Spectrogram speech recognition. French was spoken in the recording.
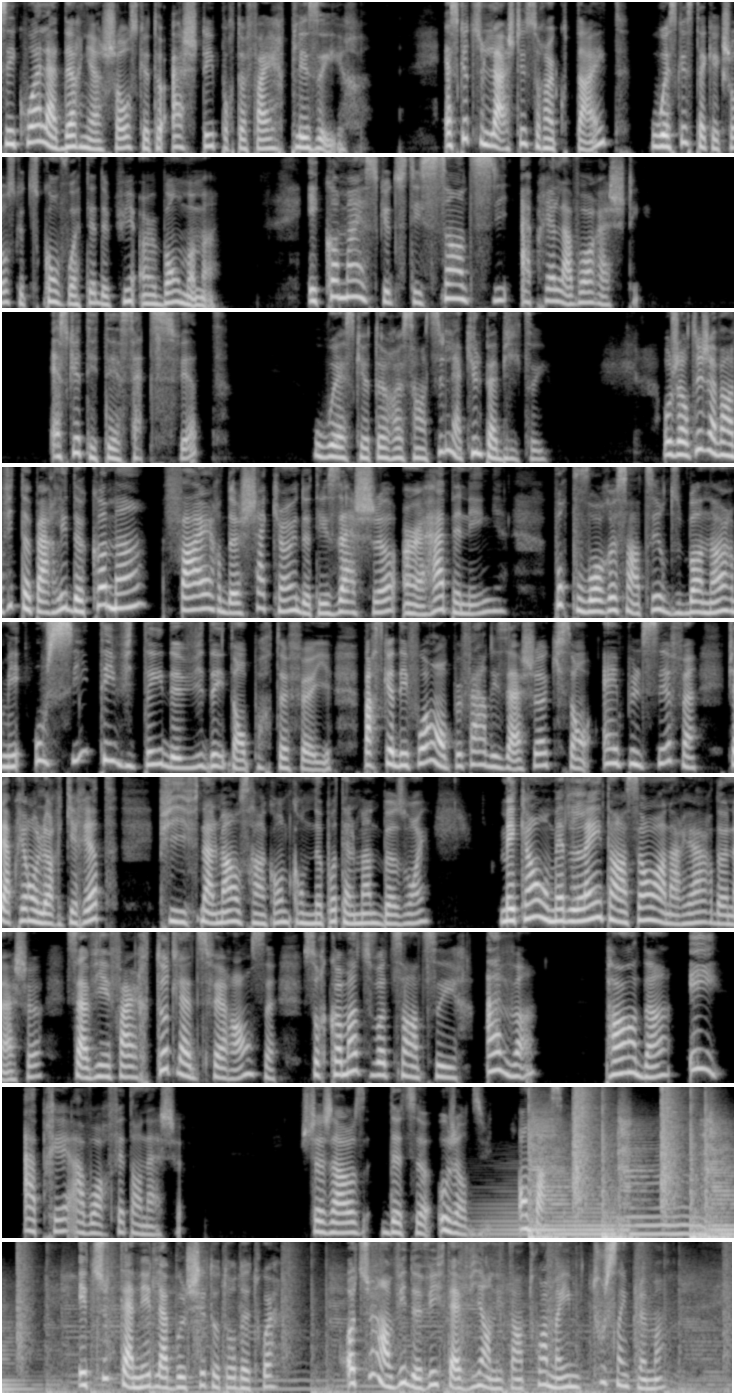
C'est quoi la dernière chose que tu as achetée pour te faire plaisir? Est-ce que tu l'as acheté sur un coup de tête ou est-ce que c'était quelque chose que tu convoitais depuis un bon moment? Et comment est-ce que tu t'es senti après l'avoir acheté? Est-ce que tu étais satisfaite ou est-ce que tu as ressenti la culpabilité? Aujourd'hui, j'avais envie de te parler de comment faire de chacun de tes achats un happening pour pouvoir ressentir du bonheur, mais aussi t'éviter de vider ton portefeuille. Parce que des fois, on peut faire des achats qui sont impulsifs, puis après, on le regrette, puis finalement, on se rend compte qu'on n'a pas tellement de besoin. Mais quand on met de l'intention en arrière d'un achat, ça vient faire toute la différence sur comment tu vas te sentir avant, pendant et après avoir fait ton achat. Je te jase de ça aujourd'hui. On passe. Es-tu tanné de la bullshit autour de toi? As-tu envie de vivre ta vie en étant toi-même tout simplement?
